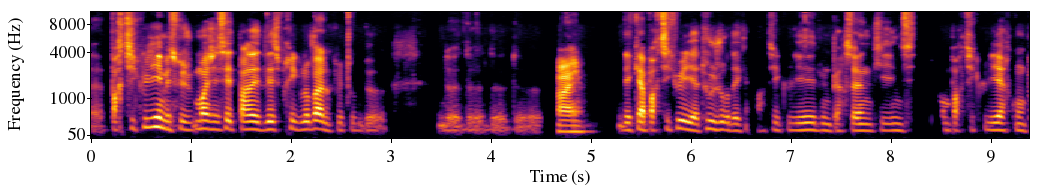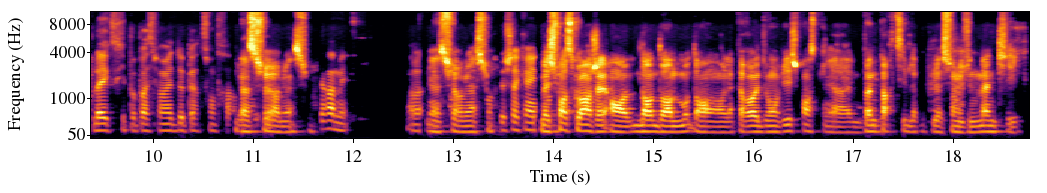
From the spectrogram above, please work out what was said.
euh, particuliers, mais ce que moi, j'essaie de parler de l'esprit global plutôt que de, de, de, de, des cas particuliers. Il y a toujours des cas particuliers d'une personne qui a une situation particulière, complexe, qui ne peut pas se permettre de perdre son travail. Bien sûr, bien sûr. Mais, Bien sûr, bien sûr. Mais je pense que dans, dans, dans, la période où on vit, je pense qu'il y a une bonne partie de la population musulmane qui,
